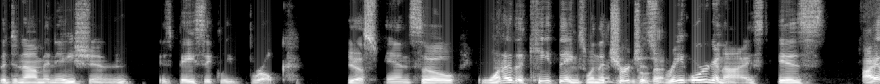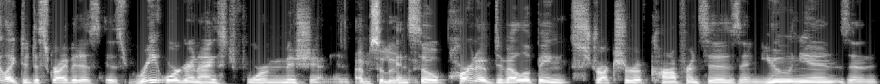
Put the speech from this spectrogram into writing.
the denomination is basically broke. Yes. And so, one of the key things when the church is that. reorganized is I like to describe it as, as reorganized for mission. And, Absolutely. And so part of developing structure of conferences and unions and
